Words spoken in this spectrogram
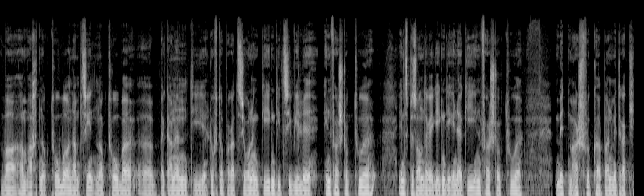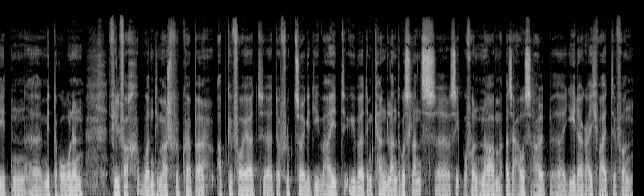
war am 8. Oktober und am 10. Oktober äh, begannen die Luftoperationen gegen die zivile Infrastruktur insbesondere gegen die Energieinfrastruktur mit Marschflugkörpern, mit Raketen, äh, mit Drohnen. Vielfach wurden die Marschflugkörper abgefeuert äh, durch Flugzeuge, die weit über dem Kernland Russlands äh, sich befunden haben, also außerhalb äh, jeder Reichweite von,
